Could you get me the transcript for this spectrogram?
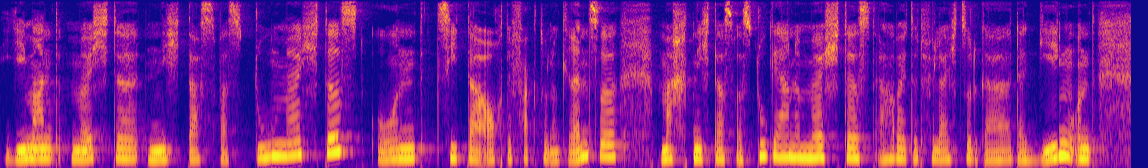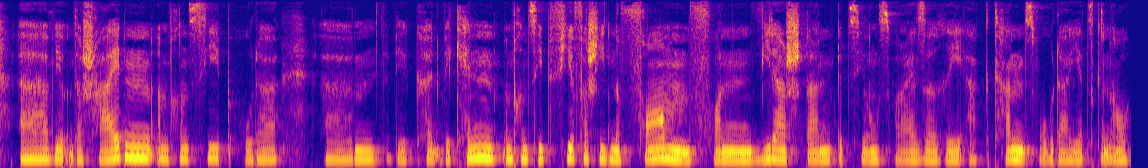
jemand möchte nicht das, was du möchtest und zieht da auch de facto eine Grenze, macht nicht das, was du gerne möchtest, arbeitet vielleicht sogar dagegen und äh, wir unterscheiden im Prinzip oder ähm, wir, können, wir kennen im Prinzip vier verschiedene Formen von Widerstand beziehungsweise Reaktanz, wo da jetzt genau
